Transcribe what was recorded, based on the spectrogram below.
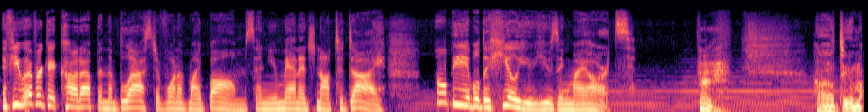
If you ever get caught up in the blast of one of my bombs and you manage not to die, I'll be able to heal you using my arts. Hmm. I'll do my...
